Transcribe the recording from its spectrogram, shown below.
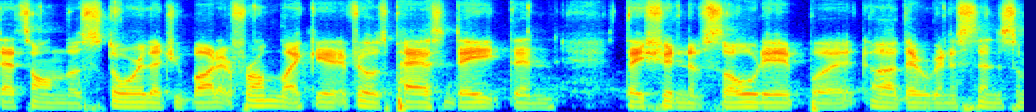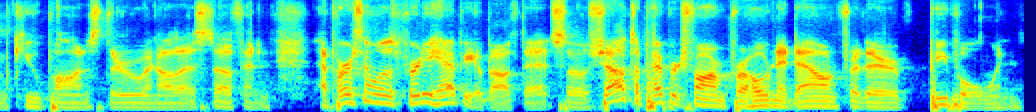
that's on the store that you bought it from like if it was past date then they shouldn't have sold it but uh, they were going to send some coupons through and all that stuff and that person was pretty happy about that so shout out to pepperidge farm for holding it down for their people when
